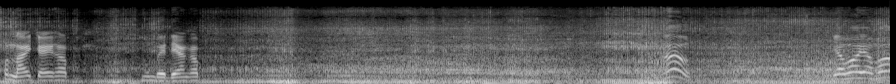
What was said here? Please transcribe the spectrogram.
คนหลายใจครับนุ่มเวทแดงครับ เอ้า อย่าพออย่าพอ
